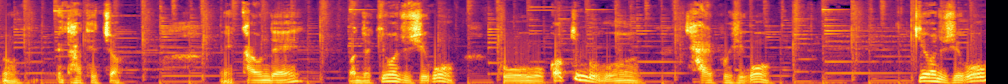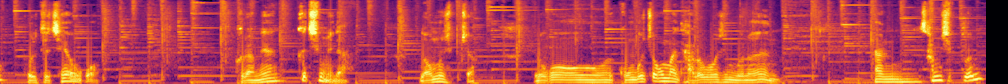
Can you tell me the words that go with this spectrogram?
어, 다 됐죠? 네, 가운데 먼저 끼워 주시고 그 꺾인 부분 잘 보시고 끼워 주시고 볼트 채우고 그러면 끝입니다. 너무 쉽죠 요거 공구 조금만 다뤄보신 분은 한 30분?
